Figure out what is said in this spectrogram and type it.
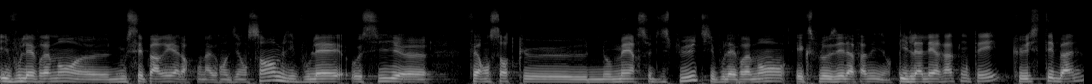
Il voulait vraiment euh, nous séparer alors qu'on a grandi ensemble. Il voulait aussi euh, faire en sorte que nos mères se disputent. Il voulait vraiment exploser la famille. Il allait raconter que Esteban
